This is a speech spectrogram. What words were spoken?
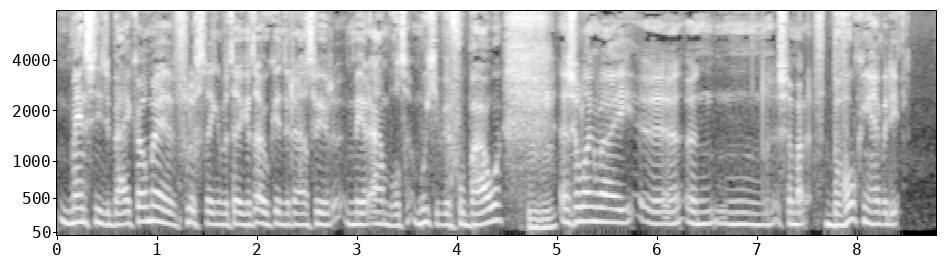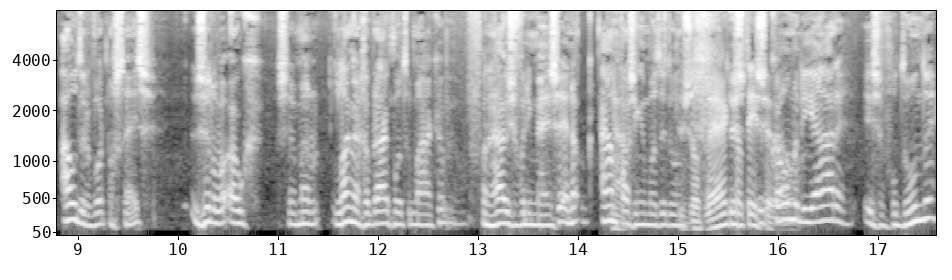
mensen die erbij komen. Vluchtelingen betekent ook inderdaad weer meer aanbod. Moet je weer verbouwen. Mm -hmm. En zolang wij uh, een zeg maar, bevolking hebben die ouder wordt nog steeds zullen we ook zeg maar, langer gebruik moeten maken van huizen voor die mensen. En ook aanpassingen ja, moeten doen. Dus dat werkt, dus dat is de komende wel. jaren is er voldoende.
